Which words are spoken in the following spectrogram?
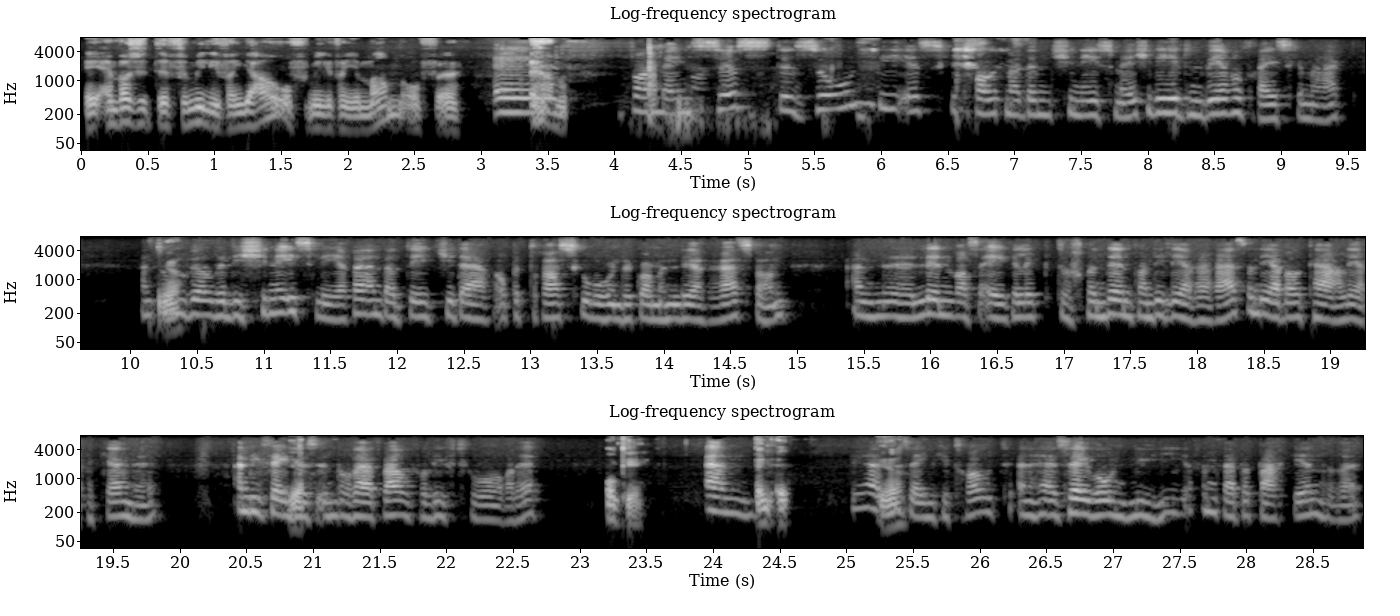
En was het de familie van jou of familie van je man? Of, uh... Uh, van mijn zus, de zoon, die is getrouwd met een Chinees meisje. Die heeft een wereldreis gemaakt. En toen wilde die Chinees leren. En dat deed je daar op het terras gewoon. Er kwam een lerares dan. En uh, Lin was eigenlijk de vriendin van die lerares. En die hebben elkaar leren kennen. En die zijn dus inderdaad wel verliefd geworden. Oké. En, en, ja, ze zijn getrouwd. En hij, zij woont nu hier en ze hebben een paar kinderen.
